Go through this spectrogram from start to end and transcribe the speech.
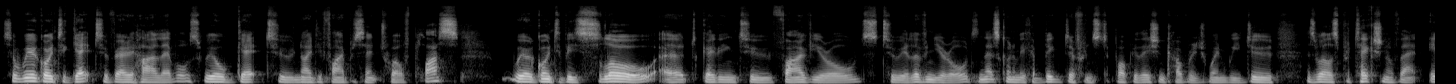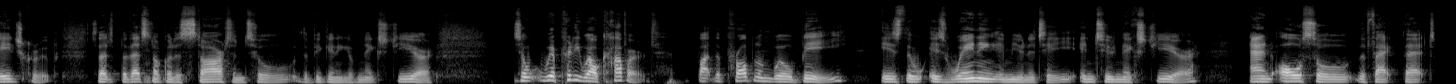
So we're going to get to very high levels. We'll get to 95% 12 plus we're going to be slow at getting to five year olds to 11 year olds, and that's going to make a big difference to population coverage when we do, as well as protection of that age group. So that's, but that's not going to start until the beginning of next year. So we're pretty well covered, but the problem will be is the is waning immunity into next year, and also the fact that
